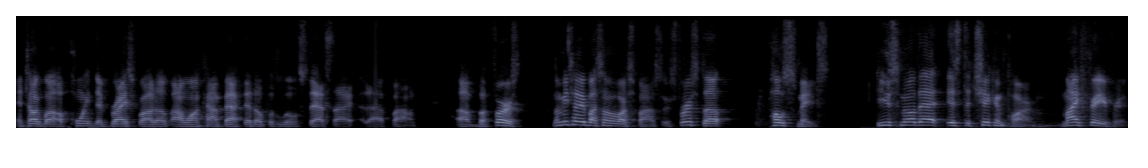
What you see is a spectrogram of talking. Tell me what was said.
and talk about a point that Bryce brought up. I want to kind of back that up with little stats that I, that I found. Uh, but first, let me tell you about some of our sponsors. First up, Postmates. Do you smell that? It's the chicken parm, my favorite.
